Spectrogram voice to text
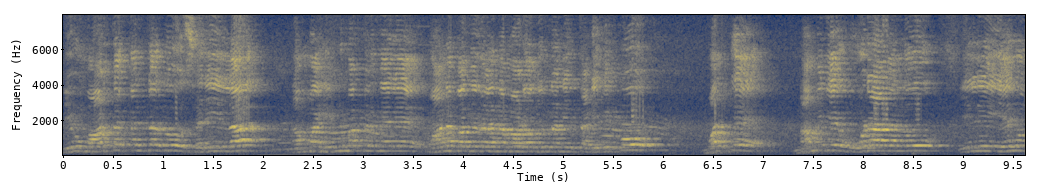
ನೀವು ಮಾಡ್ತಕ್ಕಂಥದ್ದು ಸರಿ ಇಲ್ಲ. ನಮ್ಮ ಹೆಣ್ಣು ಮಕ್ಕಳ ಮೇಲೆ ಮಾನಭಂಗಗಳನ್ನು ಮಾಡೋದನ್ನ ನೀವು ತಡಿಬೇಕು. ಮತ್ತೆ ನಮಗೆ ಓಡಾಡಲು, ಇಲ್ಲಿ ಏನು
